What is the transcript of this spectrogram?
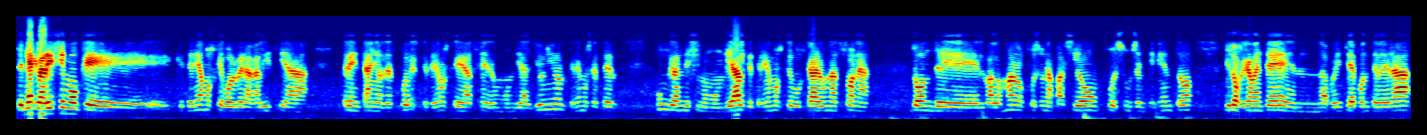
tenía clarísimo que, que teníamos que volver a Galicia 30 años después, que teníamos que hacer un Mundial Junior, tenemos que hacer un grandísimo mundial, que teníamos que buscar una zona donde el balonmano fuese una pasión, fuese un sentimiento y lógicamente en la provincia de Pontevedra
